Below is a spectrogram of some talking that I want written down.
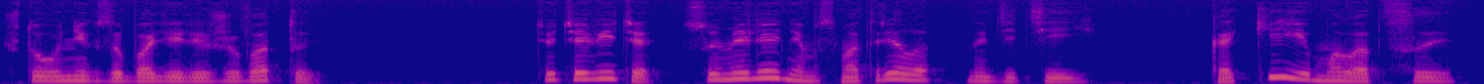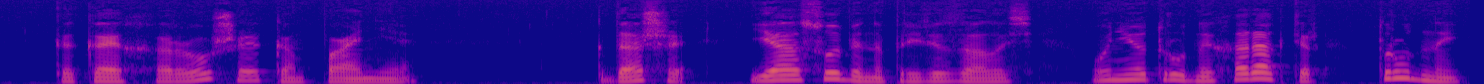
что у них заболели животы. Тетя Витя с умилением смотрела на детей. Какие молодцы! Какая хорошая компания! К Даше я особенно привязалась. У нее трудный характер, трудный,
